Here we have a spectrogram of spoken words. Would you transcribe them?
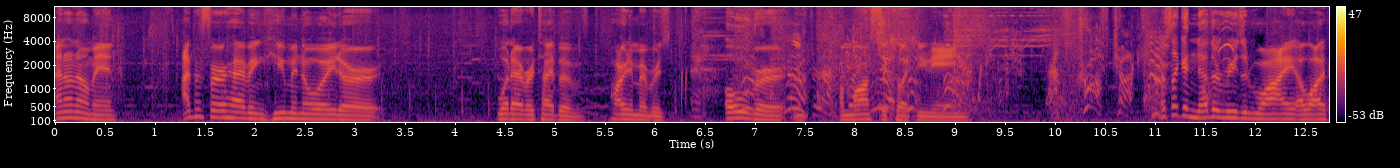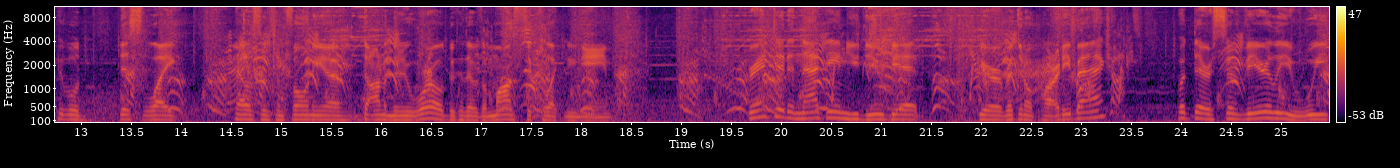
I don't know, man. I prefer having humanoid or whatever type of party members over a monster collecting game. That's like another reason why a lot of people dislike Of Symphonia Dawn of the New World because it was a monster collecting game. Granted, in that game you do get your original party back, but they're severely weak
